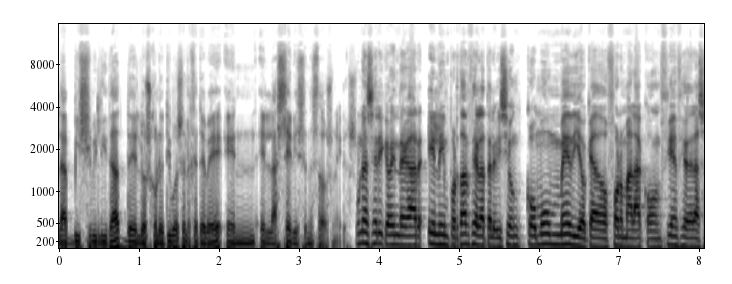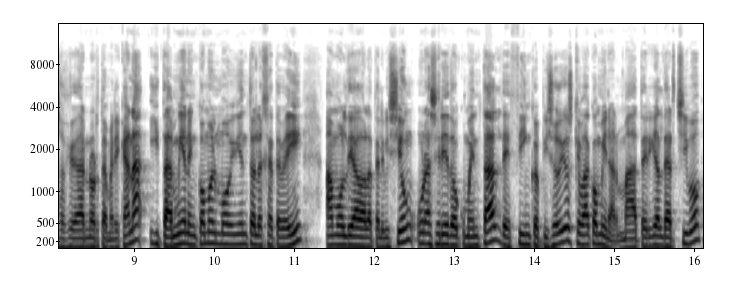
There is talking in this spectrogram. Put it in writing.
la, visibilidad de los colectivos LGTB en, en las series en Estados Unidos. Una serie que va a indagar en la importancia de la televisión como un medio que ha dado forma a la conciencia de la sociedad norteamericana y también en cómo el movimiento LGTBI ha moldeado a la televisión. Una serie documental de cinco episodios que va a combinar material de archivo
